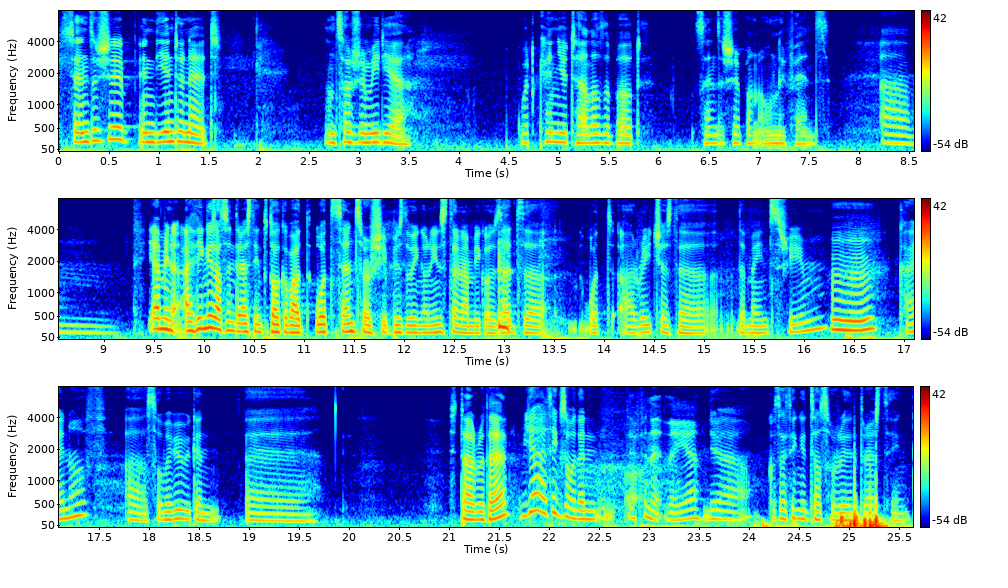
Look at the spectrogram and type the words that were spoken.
censorship in the internet. on social media. What can you tell us about censorship on OnlyFans? Um, yeah, I mean, I think it's also interesting to talk about what censorship is doing on Instagram because that's uh, what uh, reaches the the mainstream, Mm-hmm. kind of. Uh, so maybe we can. Start with that. yeah, I think so. Then Definitely, yeah. yeah, because I think it's also really interesting.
